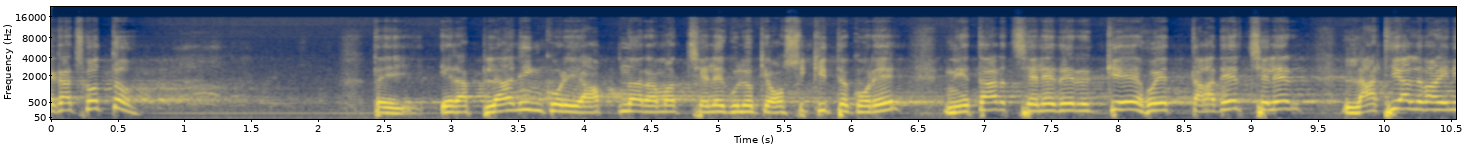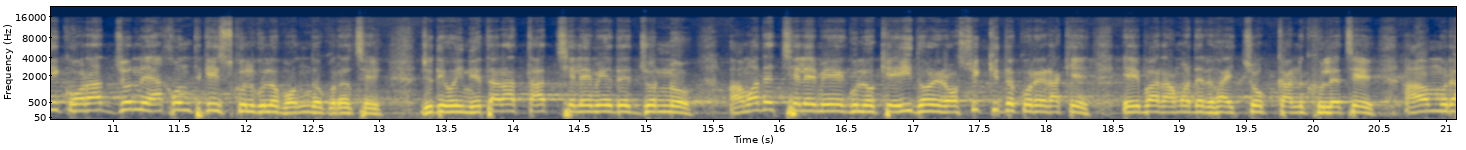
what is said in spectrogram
এ কাজ করতো? তাই এরা প্ল্যানিং করে আপনার আমার ছেলেগুলোকে অশিক্ষিত করে নেতার ছেলেদেরকে হয়ে তাদের ছেলের লাঠিয়াল বাহিনী করার জন্য এখন থেকে স্কুলগুলো বন্ধ করেছে। যদি ওই নেতারা তার ছেলে মেয়েদের জন্য আমাদের ছেলে মেয়েগুলোকে এই ধরনের অশিক্ষিত করে রাখে, এবার আমাদের ভাই চোখ কান খুলেছে, আমরা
